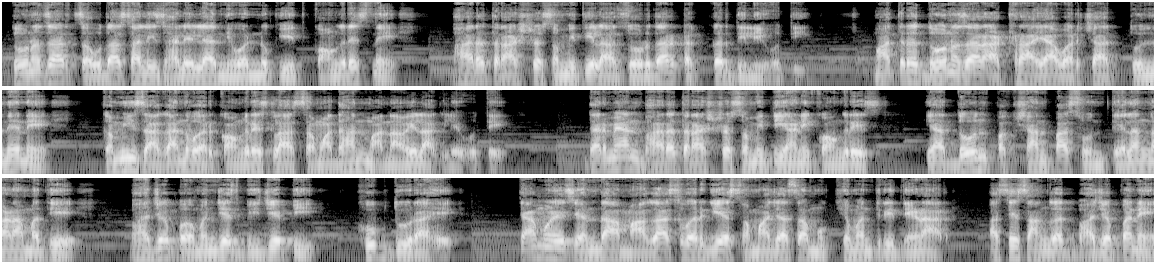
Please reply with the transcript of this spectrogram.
दोन हजार चौदा साली झालेल्या निवडणुकीत काँग्रेसने भारत राष्ट्र समितीला जोरदार टक्कर दिली होती. मात्र दोन हजार अठरा या वर्षात तुलनेने कमी जागांवर काँग्रेसला समाधान मानावे लागले होते. दरम्यान भारत राष्ट्र समिती आणि काँग्रेस या दोन पक्षांपासून तेलंगणामध्ये भाजप म्हणजेच बीजेपी खूप दूर आहे. त्यामुळेच यंदा मागासवर्गीय समाजाचा मुख्यमंत्री देणार असे सांगत भाजपने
